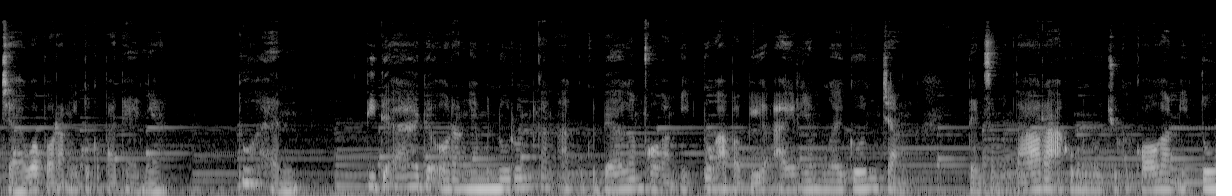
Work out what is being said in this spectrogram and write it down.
Jawab orang itu kepadanya, "Tuhan, tidak ada orang yang menurunkan aku ke dalam kolam itu apabila airnya mulai goncang. Dan sementara aku menuju ke kolam itu,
